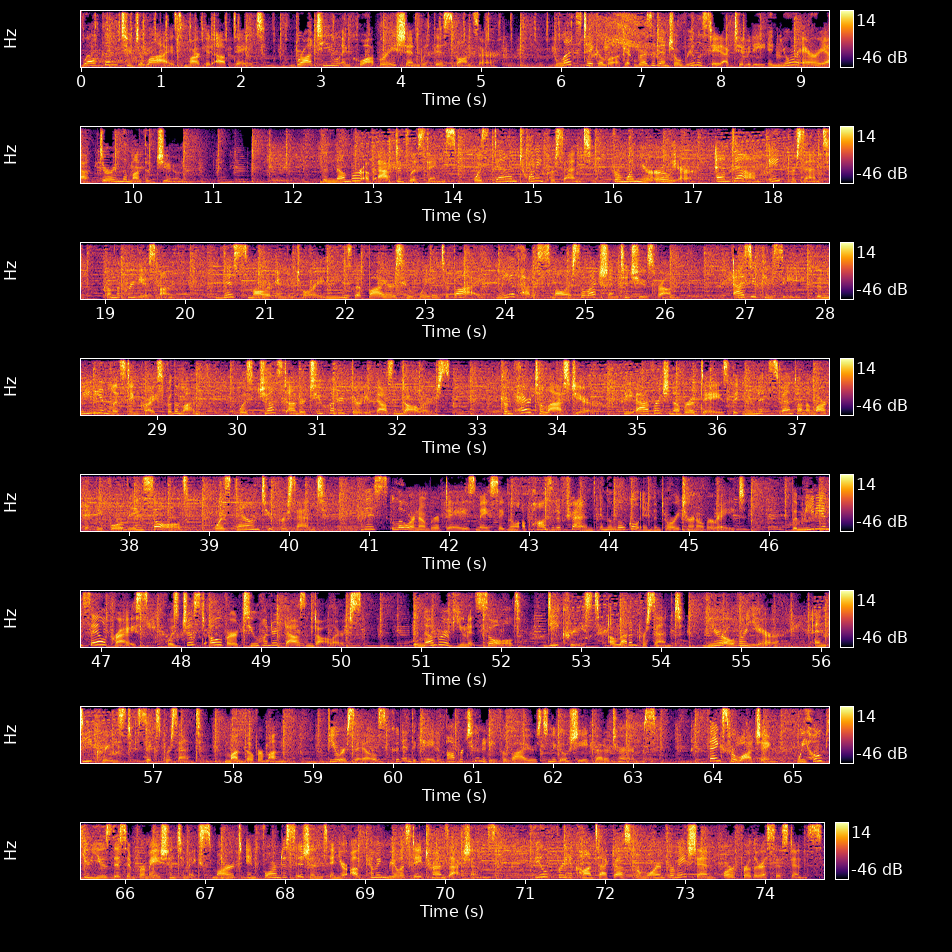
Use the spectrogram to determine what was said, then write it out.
Welcome to July's Market Update, brought to you in cooperation with this sponsor. Let's take a look at residential real estate activity in your area during the month of June. The number of active listings was down 20% from one year earlier and down 8% from the previous month. This smaller inventory means that buyers who waited to buy may have had a smaller selection to choose from. As you can see, the median listing price for the month was just under $230,000. Compared to last year, the average number of days that units spent on the market before being sold was down 2%. This lower number of days may signal a positive trend in the local inventory turnover rate. The median sale price was just over $200,000. The number of units sold decreased 11% year over year and decreased 6% month over month. Fewer sales could indicate an opportunity for buyers to negotiate better terms. Thanks for watching. We hope you use this information to make smart, informed decisions in your upcoming real estate transactions. Feel free to contact us for more information or further assistance.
